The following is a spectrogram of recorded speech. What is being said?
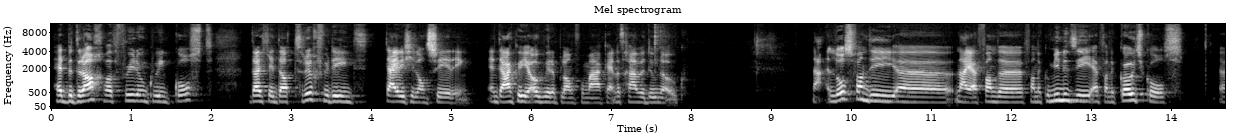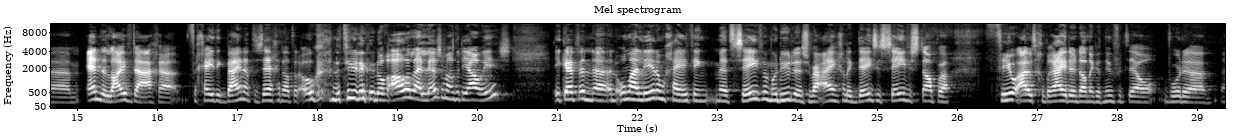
het bedrag wat Freedom Queen kost, dat je dat terugverdient tijdens je lancering. En daar kun je ook weer een plan voor maken. En dat gaan we doen ook. Nou, los van, die, uh, nou ja, van, de, van de community en van de coach calls um, en de live dagen, vergeet ik bijna te zeggen dat er ook natuurlijk nog allerlei lesmateriaal is. Ik heb een, eh, een online leeromgeving met zeven modules, waar eigenlijk deze zeven stappen veel uitgebreider dan ik het nu vertel, worden uh,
